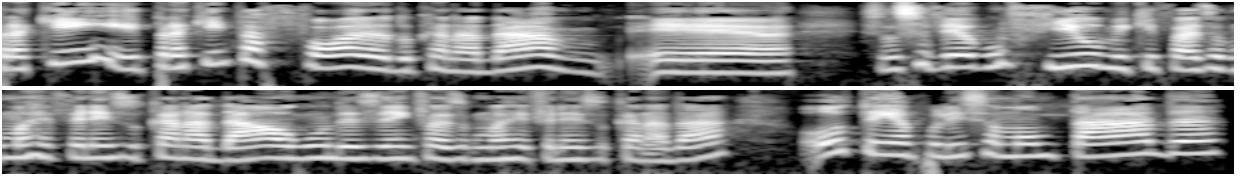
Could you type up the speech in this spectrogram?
para quem para quem tá fora do Canadá, é, se você vê algum filme que faz alguma referência do Canadá, algum desenho que faz alguma referência do Canadá, ou tem a polícia montada,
